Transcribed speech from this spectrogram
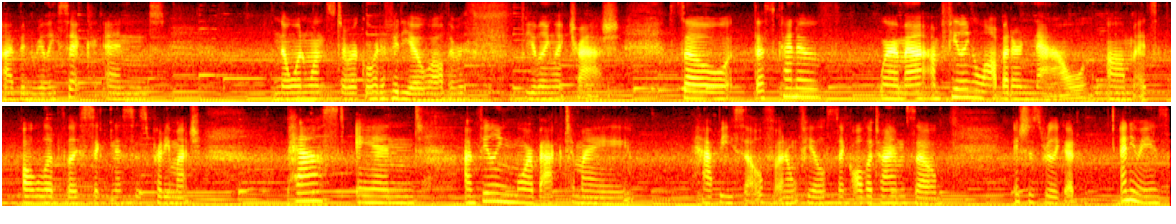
I've been really sick and no one wants to record a video while they're feeling like trash. So that's kind of where I'm at. I'm feeling a lot better now. Um, it's all of the sickness is pretty much past, and I'm feeling more back to my happy self. I don't feel sick all the time, so it's just really good. Anyways,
